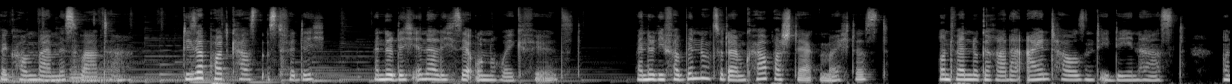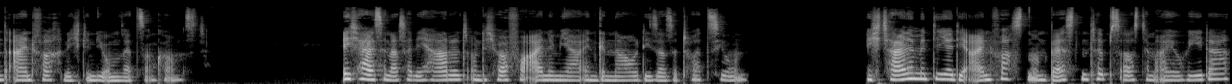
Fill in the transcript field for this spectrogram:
willkommen bei Miss Vata. Dieser Podcast ist für dich, wenn du dich innerlich sehr unruhig fühlst, wenn du die Verbindung zu deinem Körper stärken möchtest und wenn du gerade 1000 Ideen hast und einfach nicht in die Umsetzung kommst. Ich heiße Nathalie Hadelt und ich war vor einem Jahr in genau dieser Situation. Ich teile mit dir die einfachsten und besten Tipps aus dem Ayurveda,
